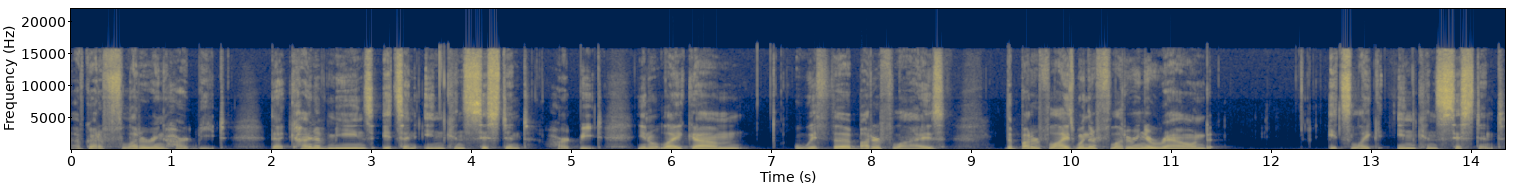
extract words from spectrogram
I've got a fluttering heartbeat, that kind of means it's an inconsistent heartbeat. You know, like um, with the butterflies, the butterflies, when they're fluttering around, it's like inconsistent,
